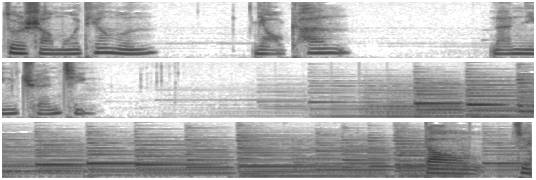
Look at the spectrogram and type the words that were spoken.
坐上摩天轮，鸟瞰南宁全景，到最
